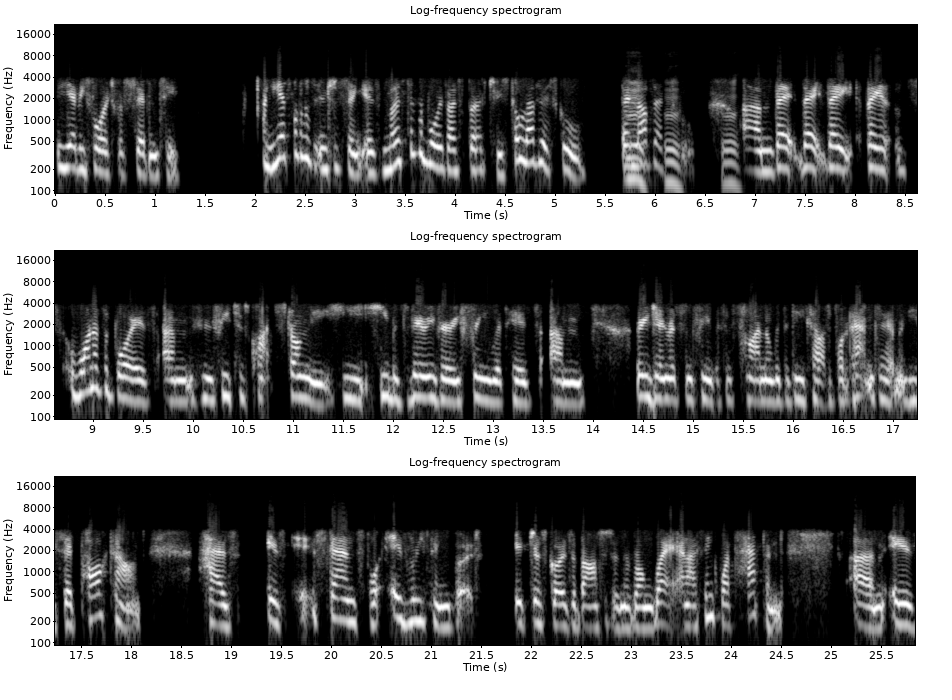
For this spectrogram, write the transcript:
the year before it was 70. And here's what was interesting is most of the boys I spoke to still love their school. They love that school. Um, they, they, they, they, one of the boys um, who features quite strongly, he, he was very, very free with his, um, very generous and free with his time and with the details of what had happened to him. And he said Parktown has, is, it stands for everything good. It just goes about it in the wrong way. And I think what's happened um, is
